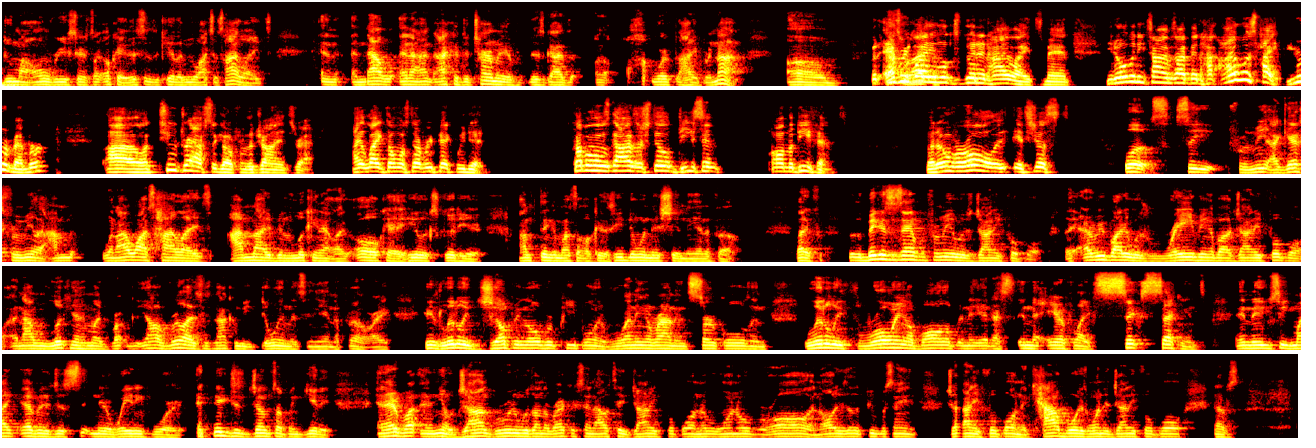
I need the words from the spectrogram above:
do my own research, like, okay, this is a kid, let me watch his highlights. And and now and I, I could determine if this guy's uh, worth the hype or not. Um But everybody looks good in highlights, man. You know how many times I've been I was hype. You remember, uh, like two drafts ago for the Giants draft. I liked almost every pick we did. A couple of those guys are still decent on the defense, but overall, it's just Well, see, for me, I guess for me, like I'm when I watch highlights, I'm not even looking at like, oh, okay, he looks good here. I'm thinking myself, okay, is he doing this shit in the NFL? Like the biggest example for me was Johnny Football. Like everybody was raving about Johnny Football, and I'm looking at him like, bro, y'all realize he's not gonna be doing this in the NFL, right? He's literally jumping over people and running around in circles and literally throwing a ball up in the air that's in the air for like six seconds, and then you see Mike Evans just sitting there waiting for it, and he just jumps up and get it. And everybody, and you know, Jon Gruden was on the record saying, "I'll take Johnny Football number one overall," and all these other people saying Johnny Football, and the Cowboys wanted Johnny Football. And I'm,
